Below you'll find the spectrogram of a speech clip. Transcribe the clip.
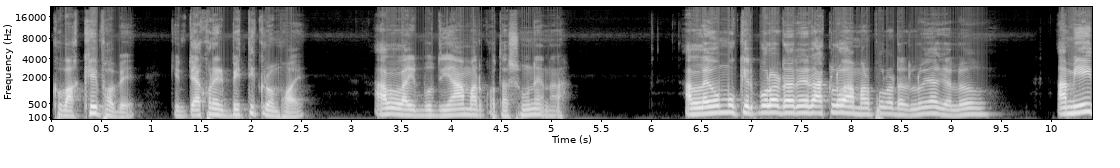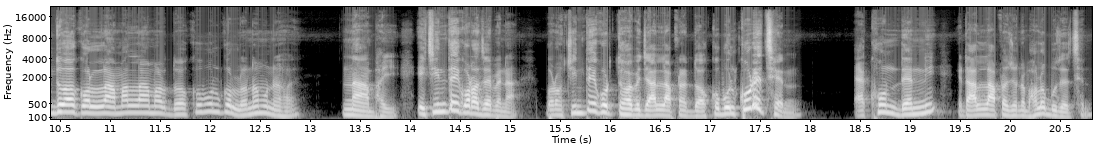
খুব আক্ষেপ হবে, কিন্তু এখন এর ব্যতিক্রম হয়। আল্লাহ বুঝি আমার কথা শুনে না। আল্লাহ অমুকের পোলাডারে রাখল, আমার পোলাডারে লইয়া গেল। আমি এই দোয়া করলাম, আল্লাহ আমার দোয়া কবুল করল না মনে হয়? না ভাই, এই চিন্তাই করা যাবে না, বরং চিন্তাই করতে হবে যে আল্লাহ আপনার দোয়া কবুল করেছেন। এখন দেননি, এটা আল্লাহ আপনার জন্য ভালো বুঝেছেন।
